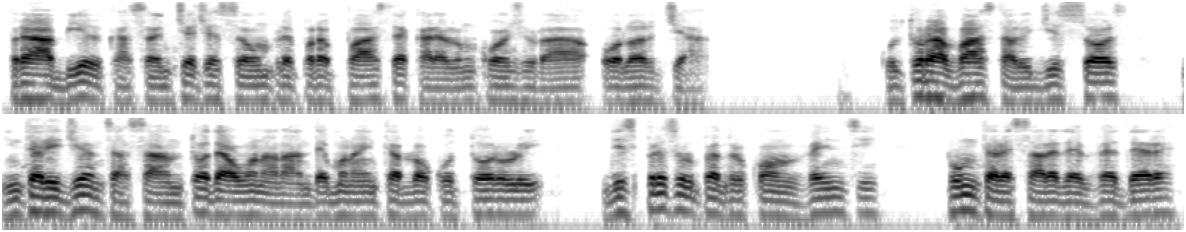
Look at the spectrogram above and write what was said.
prea abil ca să încerce să umple prăpastea care îl înconjura o lărgea. Cultura vastă a lui Gisors, inteligența sa întotdeauna la îndemâna interlocutorului, disprețul pentru convenții, punctele sale de vedere,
